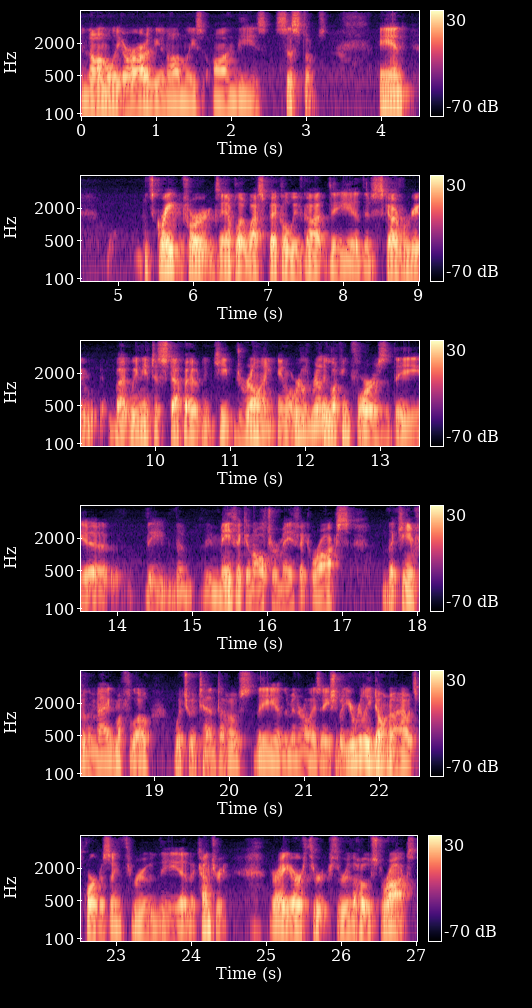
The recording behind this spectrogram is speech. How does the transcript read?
anomaly or are the anomalies on these systems. And it's great, for example, at West Pickle, we've got the uh, the discovery, but we need to step out and keep drilling. And what we're really looking for is the uh, the, the the mafic and ultramafic rocks that came from the magma flow, which would tend to host the uh, the mineralization. But you really don't know how it's porpoising through the uh, the country, right, or through through the host rocks.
